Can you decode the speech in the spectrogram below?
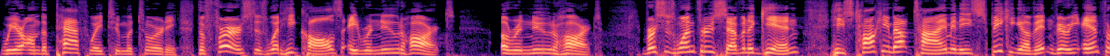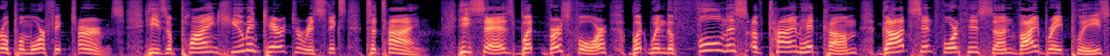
we are on the pathway to maturity. The first is what he calls a renewed heart. A renewed heart. Verses 1 through 7, again, he's talking about time and he's speaking of it in very anthropomorphic terms. He's applying human characteristics to time. He says, but verse 4, but when the fullness of time had come, God sent forth his son, vibrate please,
